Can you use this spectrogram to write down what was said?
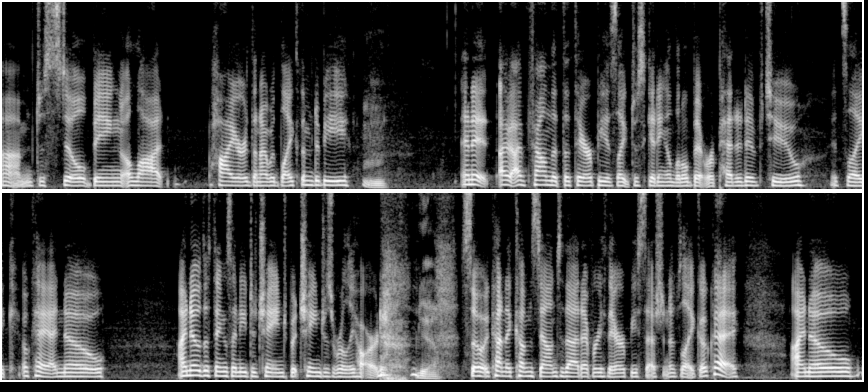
Um, just still being a lot higher than I would like them to be. And it, I, I've found that the therapy is like just getting a little bit repetitive too. It's like, okay, I know, I know the things I need to change, but change is really hard. Yeah. So it kind of comes down to that every therapy session of like, okay, I know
